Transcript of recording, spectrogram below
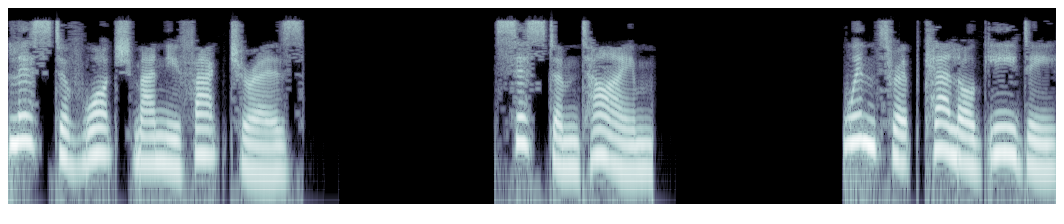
List of watch manufacturers. System time. Winthrop Kellogg Edey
